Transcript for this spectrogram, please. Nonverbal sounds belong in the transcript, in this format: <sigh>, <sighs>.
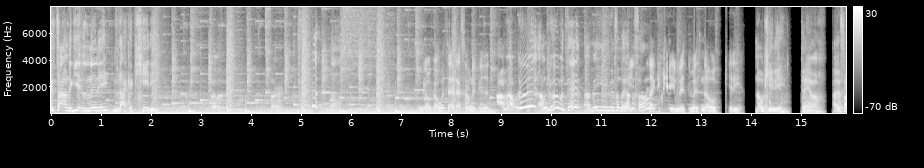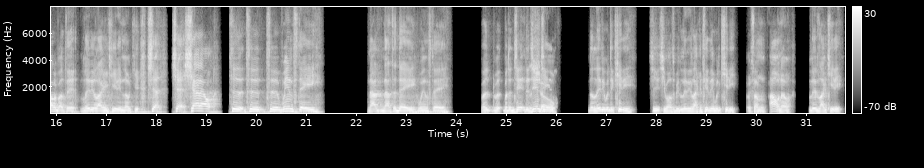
It's time to get litty like a kitty. Uh, oh, sorry. <laughs> Go go with that. That sounded good. I'm, I'm good. I'm good with that. I mean, it's on the episode. Like a kitty with with no kitty. No kitty. Damn. I just thought about that. Lady like a kitty, no kitty. Shout, shout, shout out to, to, to Wednesday. Not not today, Wednesday. But but, but the Jen, the, The Jen show. Jen, the lady with the kitty. She she wants to be lady like a kitty with a kitty or something. I don't know. Lady like kitty.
